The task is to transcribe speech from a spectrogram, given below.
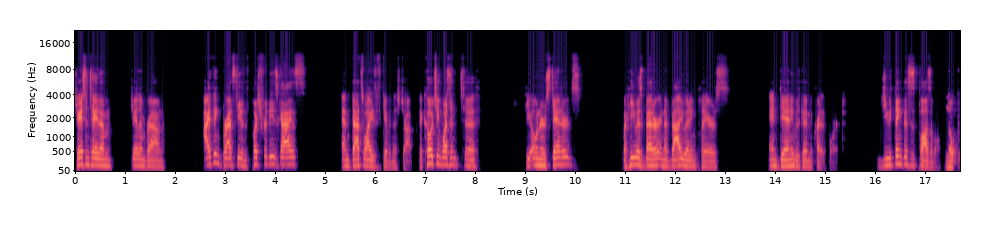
Jayson Tatum, Jaylen Brown. I think Brad Stevens pushed for these guys, and that's why he's given this job. The coaching wasn't to the owner's standards, but he was better in evaluating players, and Danny was getting the credit for it. Do you think this is plausible? Nope.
